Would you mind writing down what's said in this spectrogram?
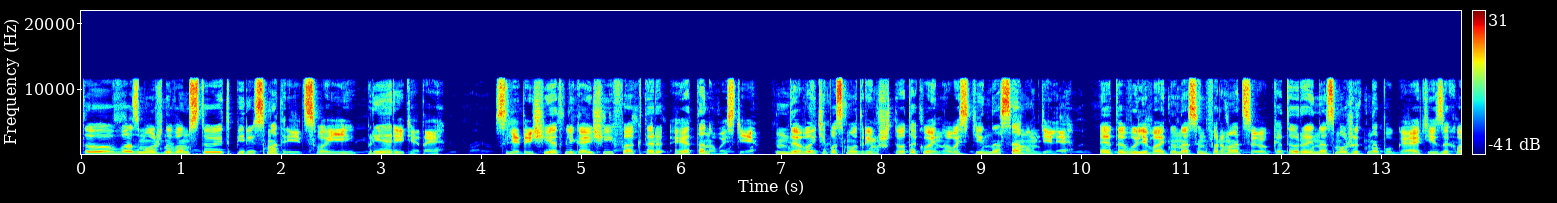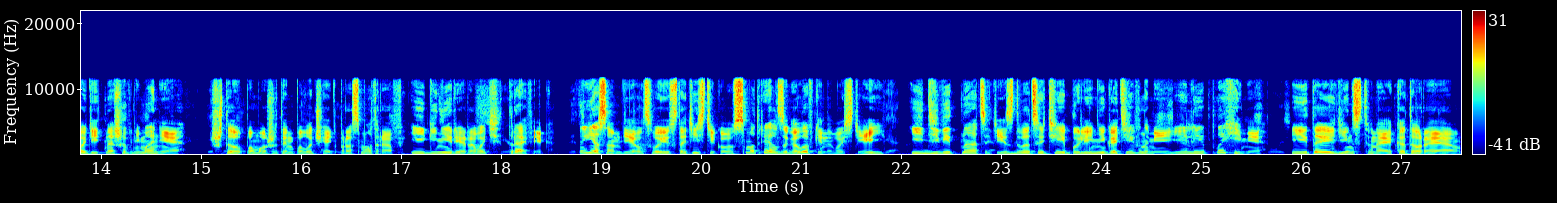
то, возможно, вам стоит пересмотреть свои приоритеты. Следующий отвлекающий фактор – это новости. Давайте посмотрим, что такое новости на самом деле. Это выливать на нас информацию, которая нас может напугать и захватить наше внимание. что поможет им получать просмотров и генерировать трафик. Я сам делал свою статистику, смотрел заголовки новостей, и 19 из 20 были негативными или плохими. И та единственная, которая...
